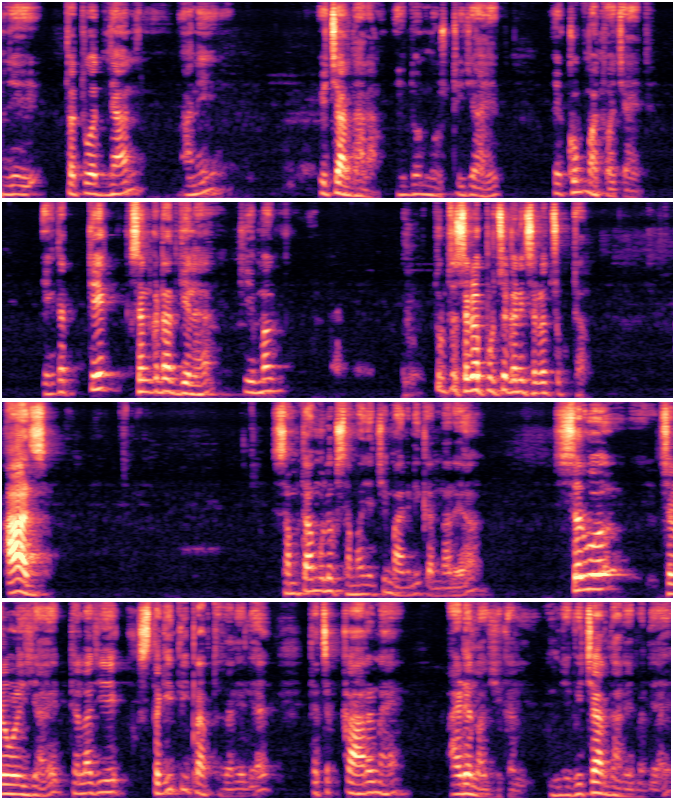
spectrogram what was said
म्हणजे तत्त्वज्ञान आणि विचारधारा ही दोन गोष्टी ज्या आहेत हे खूप महत्त्वाच्या आहेत. एकदा ते संकटात गेलं की मग तुमचं सगळं पुढचं गणित सगळं चुकतं. आज समतामूलक समाजाची मागणी करणाऱ्या सर्व चळवळी ज्या आहेत त्याला जी एक स्थगिती प्राप्त झालेली आहे त्याचं कारण आहे आयडियॉलॉजिकल म्हणजे विचारधारेमध्ये आहे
